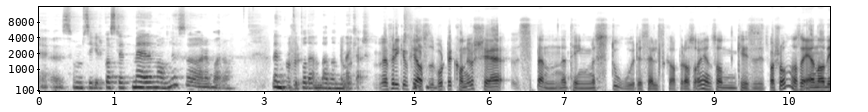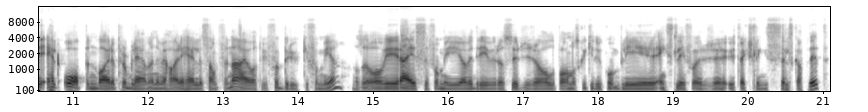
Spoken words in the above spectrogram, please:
eh, som sikkert koster litt mer enn vanlig, så er det bare å vente på den da den er klar. Men for ikke å fjase det bort, det kan jo skje spennende ting med store selskaper også i en sånn krisesituasjon. Altså En av de helt åpenbare problemene vi har i hele samfunnet, er jo at vi forbruker for mye. Altså, og vi reiser for mye og vi driver og surrer og holder på. Nå skal ikke du bli engstelig for eh, utvekslingsselskapet ditt.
